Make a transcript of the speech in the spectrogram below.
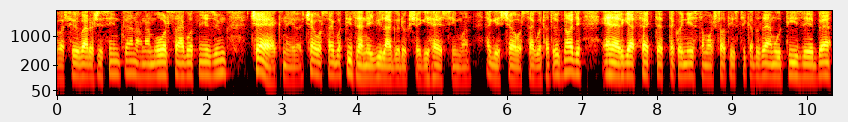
vagy fővárosi szinten, hanem országot nézünk, cseheknél, Csehországban 14 világörökségi helyszín van, egész Csehországban. Tehát ők nagy energiát fektettek, hogy néztem a statisztikát az elmúlt tíz évben,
